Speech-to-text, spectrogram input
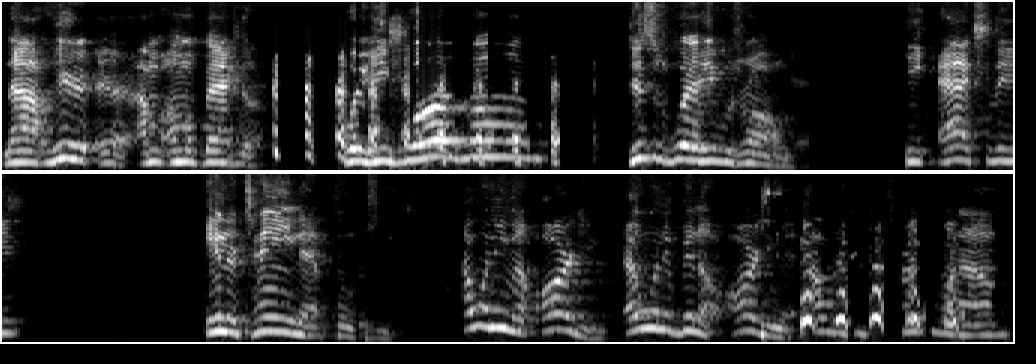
Now here, uh, I'm, I'm gonna back up. Where he was wrong, this is where he was wrong. At. He actually entertained that foolishness. I wouldn't even argue. That wouldn't have been an argument. I would have just turned around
